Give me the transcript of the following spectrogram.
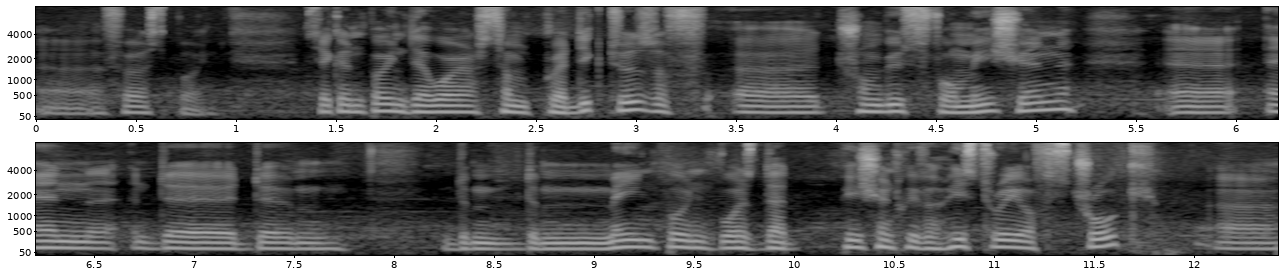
Uh, first point. Second point, there were some predictors of uh, thrombus formation uh, and the, the, the, the, main point was that patients with a history of stroke uh,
